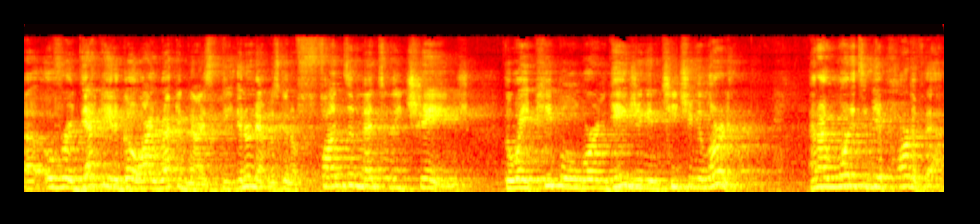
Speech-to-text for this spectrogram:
Uh, over a decade ago, I recognized that the internet was going to fundamentally change the way people were engaging in teaching and learning. And I wanted to be a part of that.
